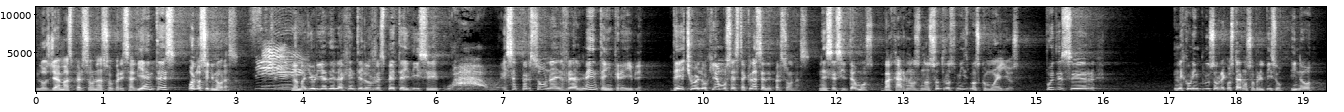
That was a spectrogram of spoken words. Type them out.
¿los llamas personas sobresalientes o los ignoras? Sí. La mayoría de la gente los respeta y dice, wow, esa persona es realmente increíble. De hecho, elogiamos a esta clase de personas. Necesitamos bajarnos nosotros mismos como ellos. Puede ser mejor incluso recostarnos sobre el piso y no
